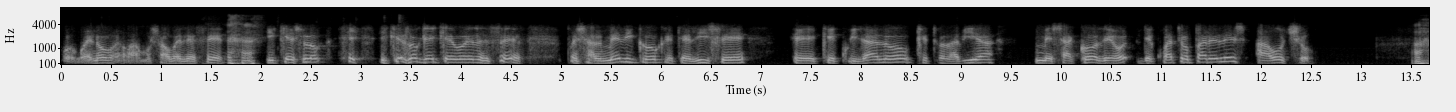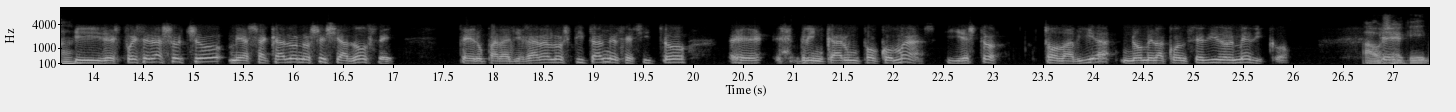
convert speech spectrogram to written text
Pues bueno, vamos a obedecer. ¿Y qué, es lo, ¿Y qué es lo que hay que obedecer? Pues al médico que te dice que cuidado, que todavía me sacó de, de cuatro paredes a ocho y después de las 8 me ha sacado no sé si a 12, pero para llegar al hospital necesito eh, brincar un poco más y esto todavía no me lo ha concedido el médico. Ah, o sea eh, que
